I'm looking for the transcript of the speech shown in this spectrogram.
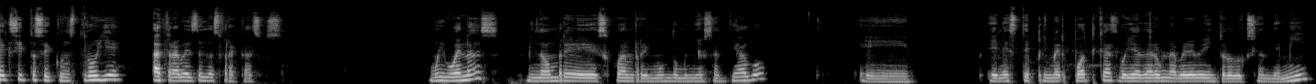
éxito se construye a través de los fracasos. Muy buenas, mi nombre es Juan Raimundo Muñoz Santiago. Eh, en este primer podcast voy a dar una breve introducción de mí.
